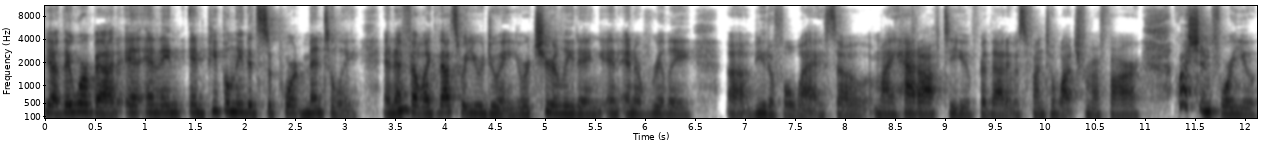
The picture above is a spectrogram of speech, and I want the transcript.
Yeah, they were bad, and and, they, and people needed support mentally, and mm-hmm. I felt like that's what you were doing. You were cheerleading in in a really uh, beautiful way. So my hat off to you for that. It was fun to watch from afar. Question for you,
